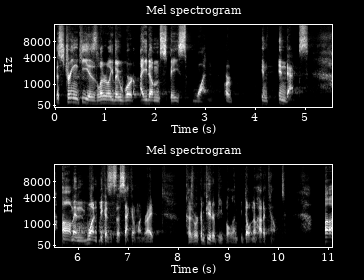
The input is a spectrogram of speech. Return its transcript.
The string key is literally the word item space one or in index. Um, and one because it's the second one, right? because we're computer people and we don't know how to count. Uh,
